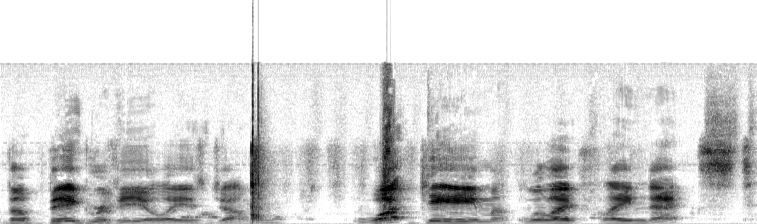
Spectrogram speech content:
The big reveal, ladies and gentlemen. What game will I play next?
